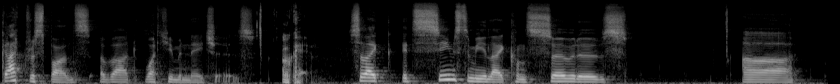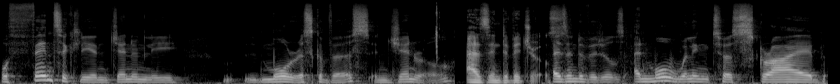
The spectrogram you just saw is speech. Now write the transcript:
gut response about what human nature is. Okay. So like it seems to me like conservatives are authentically and genuinely more risk averse in general As individuals. as individuals and more willing to ascribe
